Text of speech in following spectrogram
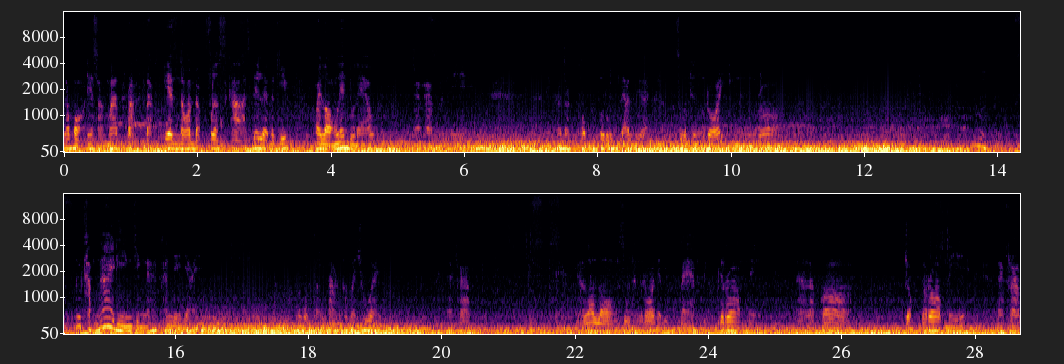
แล้วเบาะเนี่ยสามารถปรับแบบเอนนอนแบบ first class ได้เลยเมื่อกี้ไปลองเล่นดูแล้วนะครับอันนี้ ก็จะครบรุปแล้วเหลือศูนย์ถึงร้อยอีกหนึ่งรอบมมันขับง่ายดีจริง ๆ นะ คันใหญ่ ๆ ระบบต่างๆเข้ามาช่วยนะครับ เดี๋ยวเราลองศูนย์ถึงร้อยกันอีกแบบอีกรอบหนึ่งนะแล้วก็จบรอบนี้นะครับ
